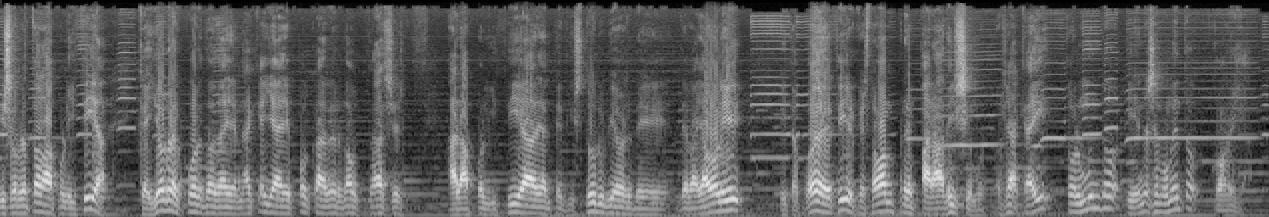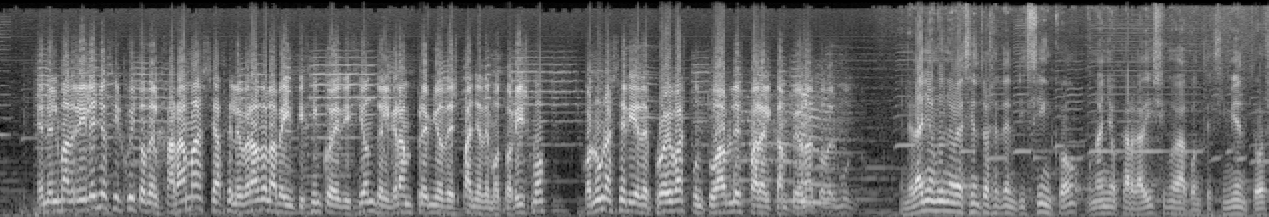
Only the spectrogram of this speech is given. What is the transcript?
y sobre todo la policía, que yo recuerdo de en aquella época haber dado clases a la policía de antidisturbios de, de Valladolid y te puedo decir que estaban preparadísimos. O sea que ahí todo el mundo y en ese momento corría. En el madrileño circuito del Jarama se ha celebrado la 25 edición del Gran Premio de España de Motorismo con una serie de pruebas puntuables para el Campeonato del Mundo. En el año 1975, un año cargadísimo de acontecimientos,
